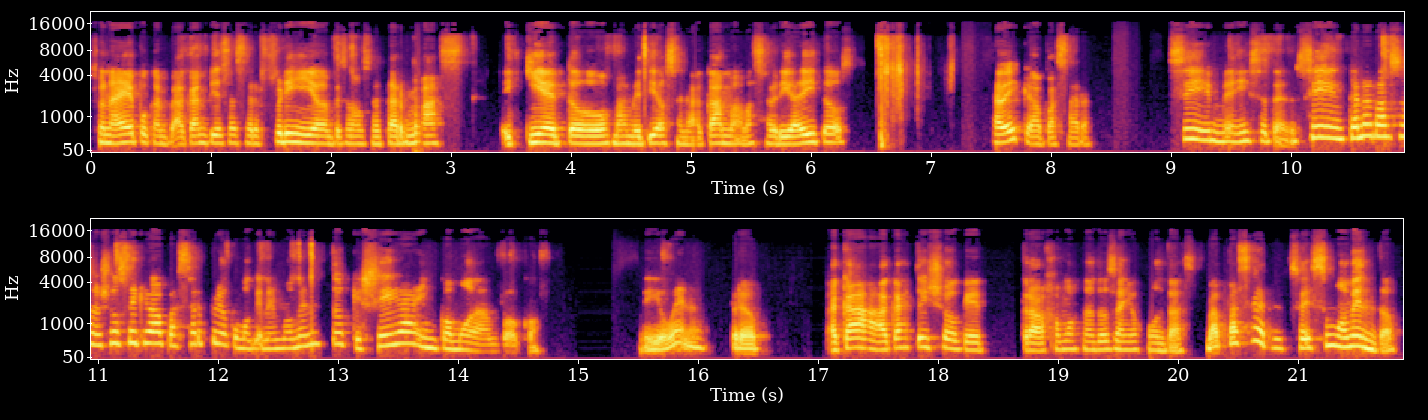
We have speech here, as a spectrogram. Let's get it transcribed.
Es una época, acá empieza a hacer frío, empezamos a estar más quietos, más metidos en la cama, más abrigaditos, ¿sabés qué va a pasar? Sí, me dice, sí, tenés razón, yo sé qué va a pasar, pero como que en el momento que llega incomoda un poco. digo, bueno, pero acá, acá estoy yo que trabajamos tantos años juntas, va a pasar, es un momento.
